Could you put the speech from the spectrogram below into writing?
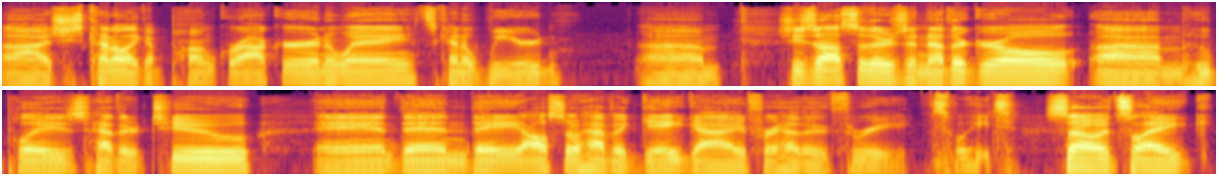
Uh, she's kind of like a punk rocker in a way. It's kind of weird. Um, she's also there's another girl um, who plays Heather two, and then they also have a gay guy for Heather three. Sweet. So it's like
